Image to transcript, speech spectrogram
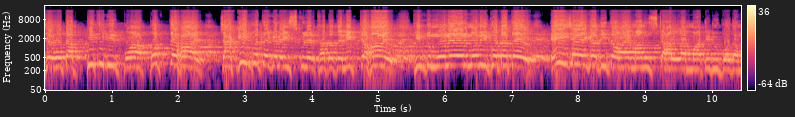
যে ওটা পৃথিবীর পড়া, পড়তে হয়, চাকরি পেতে গেলে স্কুলের খাতাতে লিখতে হয়। কিন্তু মনের মনি কোটাতে এই জায়গা দিতে হয়, মানুষকে আল্লাহ মাটির উপাদান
